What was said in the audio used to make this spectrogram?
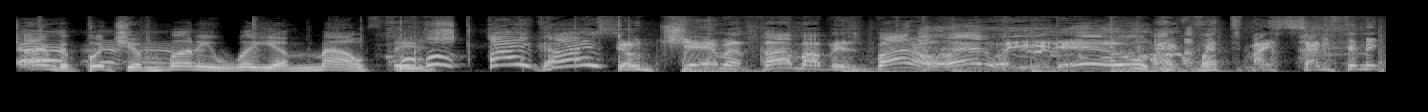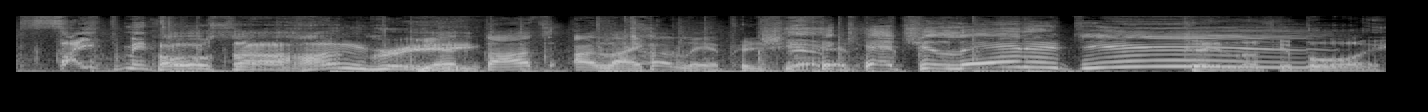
time to put your money where your mouth is. Hi, guys. Don't jam a thumb up his butthole. That's what you do. I wet myself in excitement. Tulsa hungry. Your thoughts are like totally appreciated. Catch you later, dude. Okay, love you, boy.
